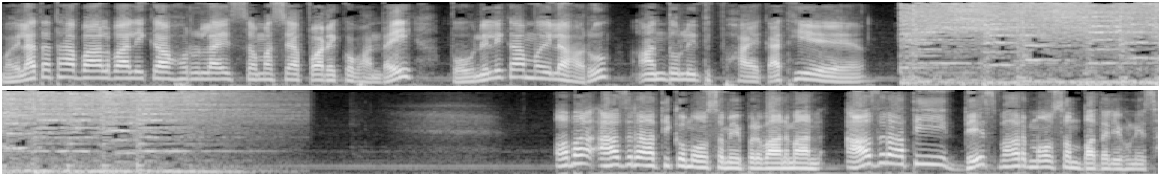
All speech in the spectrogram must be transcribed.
महिला तथा बाल बालिकाहरूलाई समस्या परेको भन्दै भौनेलीका महिलाहरू आन्दोलित भएका थिए। अब आज रातिको मौसमी पूर्वानुमान। आज राति देशभर मौसम बदली हुनेछ।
